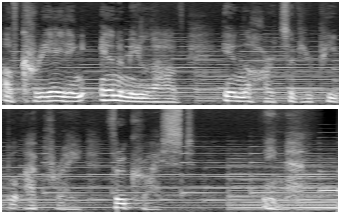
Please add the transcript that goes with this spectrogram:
of creating enemy love in the hearts of your people, I pray, through Christ. Amen.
